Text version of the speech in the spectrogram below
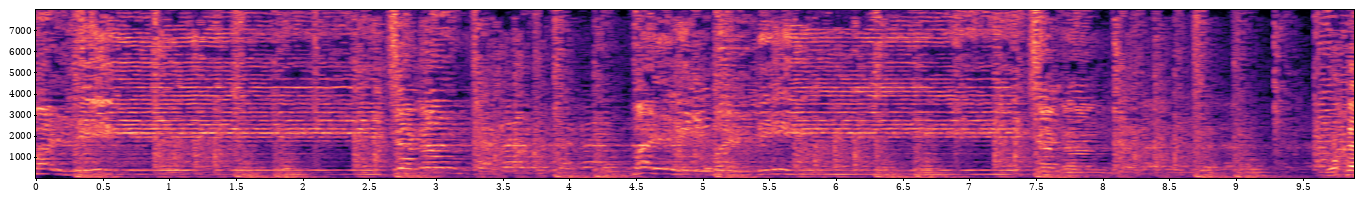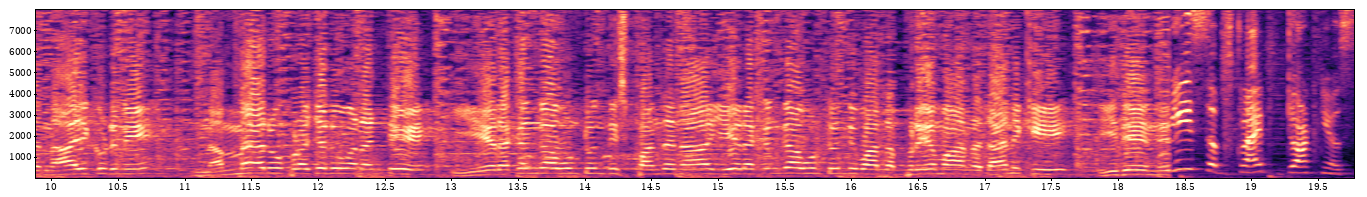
మళ్ళీ జగన్ మళ్ళీ మళ్ళీ జగన్ ఒక నాయకుడిని నమ్మారు ప్రజలు అని అంటే ఏ రకంగా ఉంటుంది స్పందన ఏ రకంగా ఉంటుంది వాళ్ళ ప్రేమ అన్న దానికి ఇదే ని- Please subscribe dot news.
